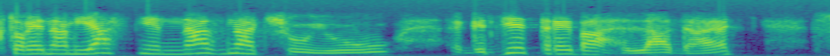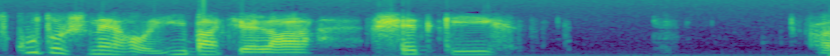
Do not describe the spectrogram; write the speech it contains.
ktoré nám jasne naznačujú, kde treba hľadať skutočného hýbateľa všetkých, e,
